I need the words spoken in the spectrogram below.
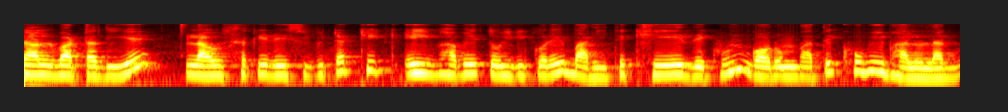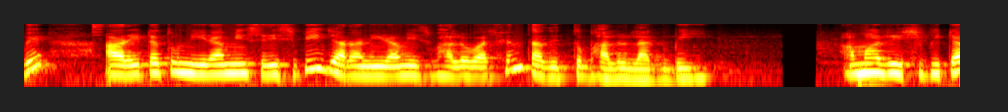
ডাল বাটা দিয়ে লাউ শাকের রেসিপিটা ঠিক এইভাবে তৈরি করে বাড়িতে খেয়ে দেখুন, গরম ভাতে খুবই ভালো লাগবে। আর এটা তো নিরামিষ রেসিপি, যারা নিরামিষ ভালোবাসেন তাদের তো ভালো লাগবেই। আমার রেসিপিটা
